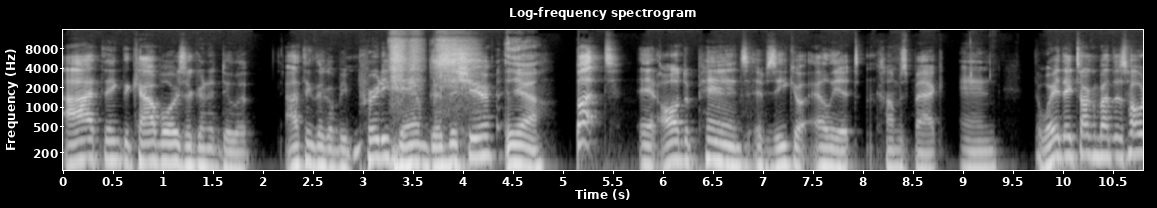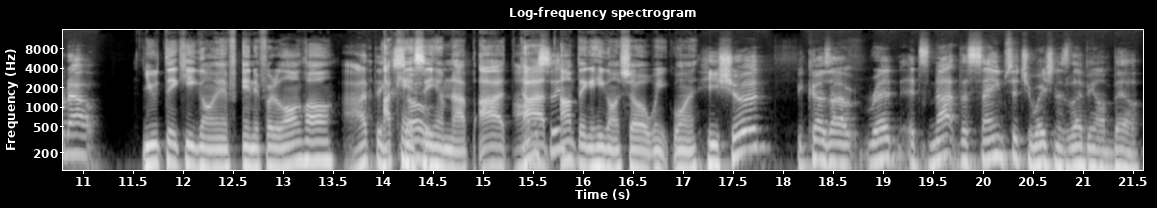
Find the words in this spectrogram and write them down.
I think the Cowboys are going to do it. I think they're going to be pretty damn good this year. Yeah. But it all depends if Zeke Elliott comes back. And the way they talk about this holdout, You think he going in it for the long haul? I think I can't so. see him not. I, Honestly? I I'm thinking he gonna show up week one. He should because I read it's not the same situation as Le'Veon Bell.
